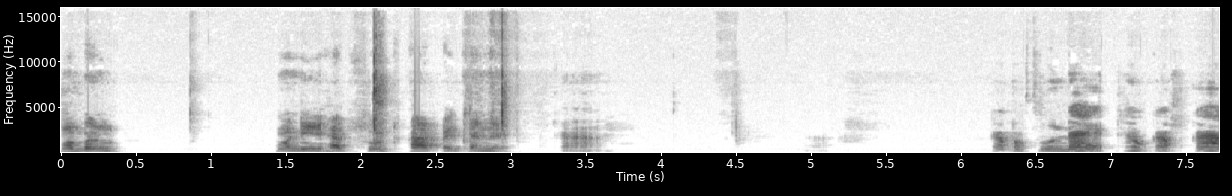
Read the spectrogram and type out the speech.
มาเบิ่งวันนี้ครับสูตรภาพไปกันเลยค่ะเก้าปักศูนย์ได้เท่ากับเก้า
